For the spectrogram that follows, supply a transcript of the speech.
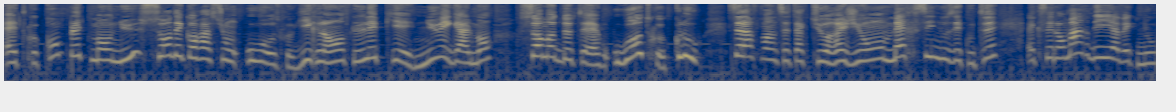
être complètement nus, sans décoration ou autre guirlande, les pieds nus également, sans mode de terre ou autre clou. C'est la fin de cette actu région. Merci de nous écouter. Excellent mardi avec nous.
